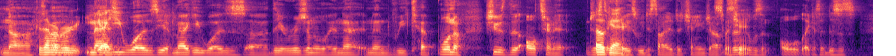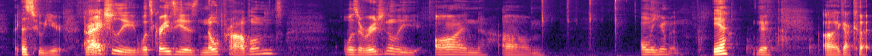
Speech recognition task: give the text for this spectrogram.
Nah, because I remember you guys- Maggie was yeah, Maggie was uh, the original in that, and then we kept. Well, no, she was the alternate, just Okay. in case we decided to change out. it, it. it was an old, like I said, this is like This- two year. right. Actually, what's crazy is No Problems was originally on um, Only Human. Yeah. Yeah, uh, it got cut,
